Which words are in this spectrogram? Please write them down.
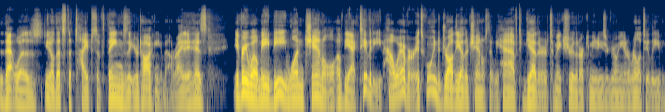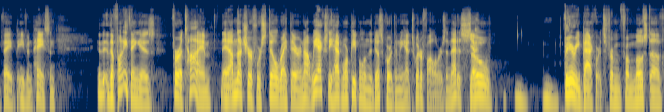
that was, you know, that's the types of things that you're talking about, right? It has it very well may be one channel of the activity. However, it's going to draw the other channels that we have together to make sure that our communities are growing at a relatively even even pace. And the, the funny thing is, for a time, and I'm not sure if we're still right there or not. We actually had more people in the Discord than we had Twitter followers, and that is so very backwards from from most of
